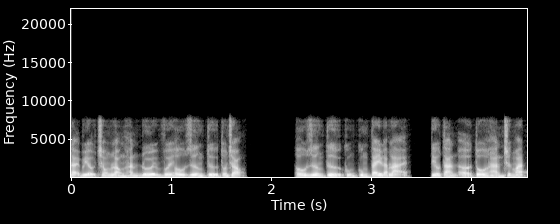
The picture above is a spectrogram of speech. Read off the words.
đại biểu trong lòng hắn đối với âu dương tử tôn trọng. Âu dương tử cũng cung tay đáp lại, tiêu tán ở tô hàn trước mắt.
